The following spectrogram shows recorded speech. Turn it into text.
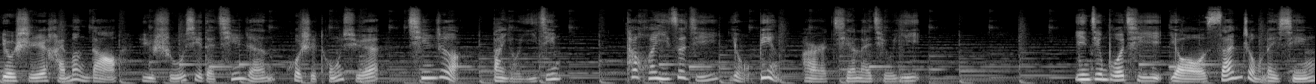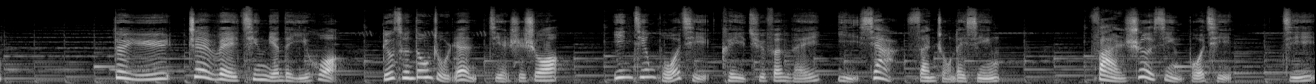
有时还梦到与熟悉的亲人或是同学亲热，伴有遗精。他怀疑自己有病而前来求医。阴茎勃起有三种类型。对于这位青年的疑惑，刘存东主任解释说，阴茎勃起可以区分为以下三种类型：反射性勃起，即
